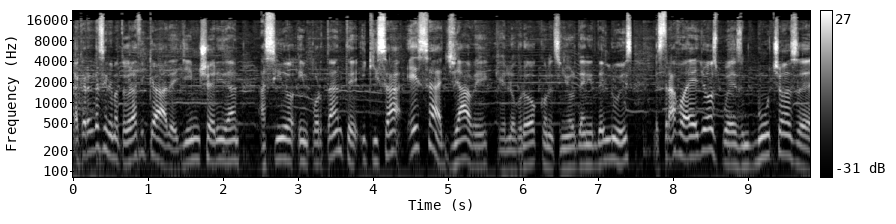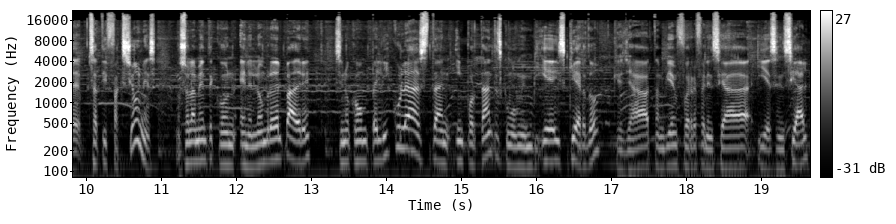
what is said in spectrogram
La carrera cinematográfica de Jim Sheridan ha sido importante y quizá esa llave que logró con el señor Daniel Day-Lewis les trajo a ellos pues muchas eh, satisfacciones, no solamente con En el nombre del padre, sino con películas tan importantes como Mi pie izquierdo, que ya también fue referenciada y esencial,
